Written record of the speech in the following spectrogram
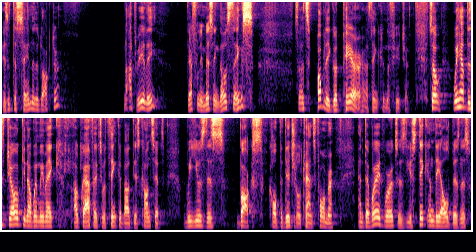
Is it the same in a doctor? Not really. Definitely missing those things. So it's probably a good pair, I think, in the future. So we have this joke, you know, when we make our graphics, we think about this concept. We use this box called the digital transformer. And the way it works is you stick in the old business,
